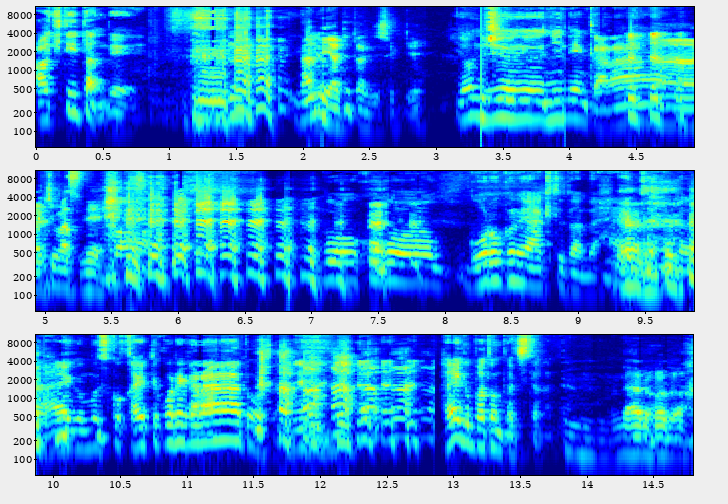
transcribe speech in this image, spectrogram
あ飽きていたんで、何年やってたんでしたっけ？42年かな。ああ、来ますね。まあ、もうここ5、6年飽きてたんで、早く、早く息子帰ってこねえかなと思ってね。早くバトンタッチしたかっうんなるほど。た。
